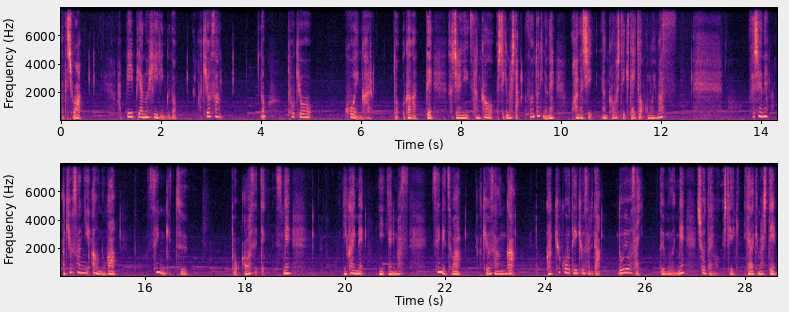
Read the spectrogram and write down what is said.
私はハッピーピアノヒーリングの秋代さんの東京公演があると伺ってそちらに参加をしてきました。その時のねお話なんかをしていきたいと思います。私はね秋代さんに会うのが先月と合わせてですね2回目になります。先月は秋代さんが楽曲を提供された童謡祭というものにね招待をしていただきまして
